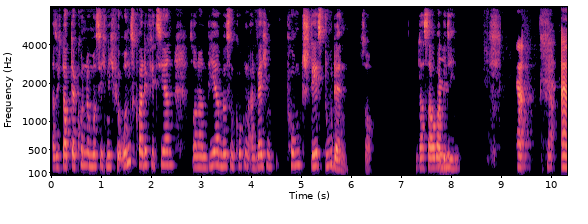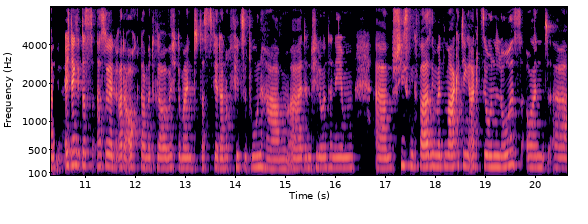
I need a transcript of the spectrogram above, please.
also ich glaube, der Kunde muss sich nicht für uns qualifizieren, sondern wir müssen gucken, an welchem Punkt stehst du denn? So, und das sauber mhm. bedienen. Ja, ja. Ähm, ich denke, das hast du ja gerade auch damit, glaube ich, gemeint, dass wir da noch viel zu tun haben. Äh, denn viele Unternehmen ähm, schießen quasi mit Marketingaktionen los und, äh,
